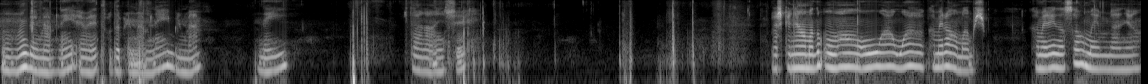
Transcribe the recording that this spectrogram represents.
Hı bilmem neyi. Evet, bu da bilmem neyi, bilmem neyi. İki tane aynı şey. Başka ne almadım? Oha, oha, oha. Kamera almamışım. Kamerayı nasıl almayayım ben ya?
